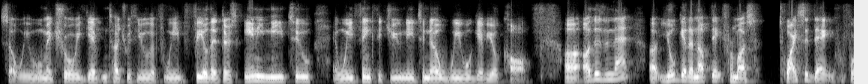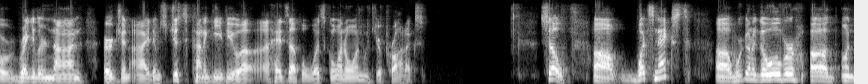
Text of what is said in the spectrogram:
So we will make sure we get in touch with you if we feel that there's any need to, and we think that you need to know, we will give you a call. Uh, other than that, uh, you'll get an update from us twice a day for regular non-urgent items, just to kind of give you a, a, heads up of what's going on with your products. So uh, what's next? Uh, we're going to go over uh, on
